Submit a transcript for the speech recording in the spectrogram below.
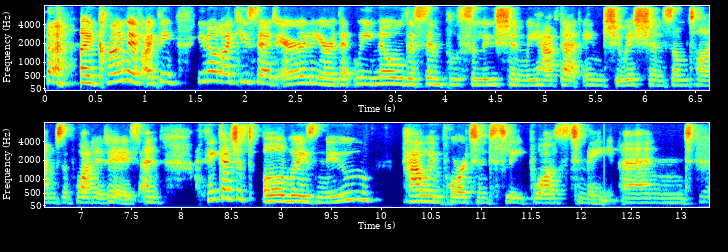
I kind of, I think, you know, like you said earlier, that we know the simple solution. We have that intuition sometimes of what it is. And I think I just always knew how important sleep was to me. And Yeah.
